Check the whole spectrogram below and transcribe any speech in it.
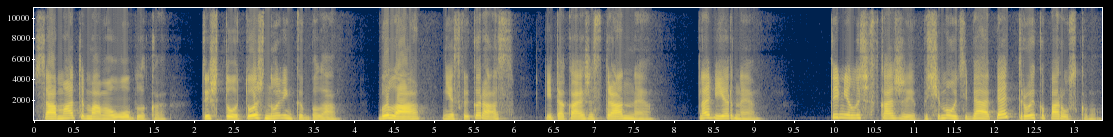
Сама ты, мама, облако. Ты что, тоже новенькая была? Была, несколько раз. И такая же странная. Наверное. Ты мне лучше скажи, почему у тебя опять тройка по русскому?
